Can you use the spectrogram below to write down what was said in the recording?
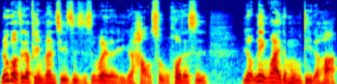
如果这个评分机制只是为了一个好处，或者是有另外的目的的话，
